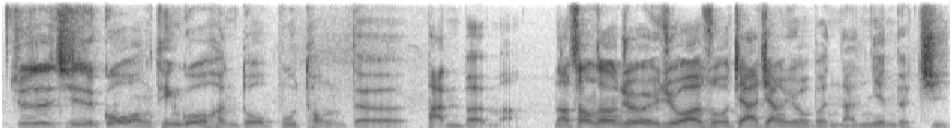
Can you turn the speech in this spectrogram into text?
就是其实过往听过很多不同的版本嘛。那常常就有一句话说：“家家有本难念的经。”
